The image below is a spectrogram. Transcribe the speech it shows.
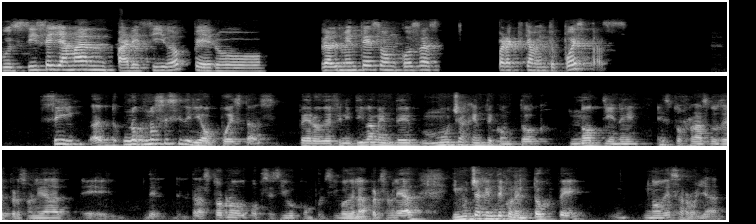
pues sí se llaman parecido, pero realmente son cosas prácticamente opuestas. Sí, ah, no, sé si diría opuestas, pero definitivamente mucha gente con TOC no tiene estos rasgos de personalidad, eh, del, del, trastorno obsesivo compulsivo de la personalidad, y mucha gente con el TOC-P no desarrolla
